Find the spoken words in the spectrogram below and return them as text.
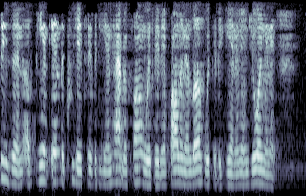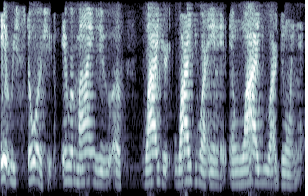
season of being in the creativity and having fun with it and falling in love with it again and enjoying it, it restores you. It reminds you of why you're why you are in it and why you are doing it.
